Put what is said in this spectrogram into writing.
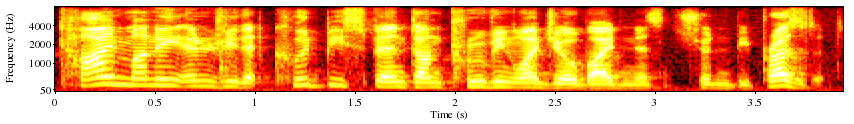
time, money, energy that could be spent on proving why Joe Biden is, shouldn't be president.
